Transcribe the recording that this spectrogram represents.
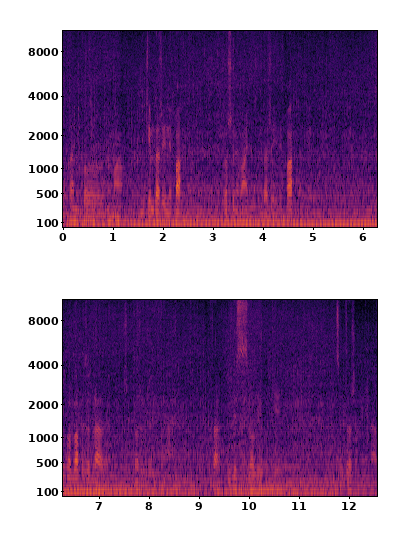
Пока нікого нема. Ніким даже і не пахне. То, що немає, ніким даже і не пахне. Тупо баху забрали, теж вже непогано. Так, кудись звалив, окей. Це теж мені надо.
